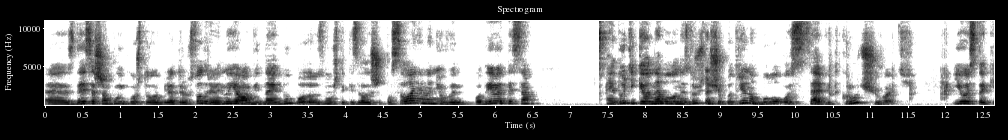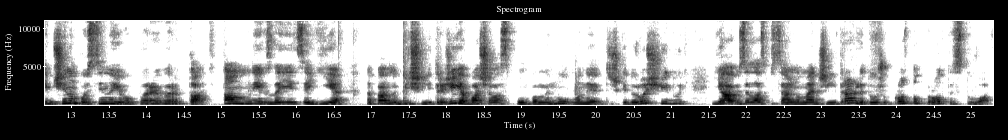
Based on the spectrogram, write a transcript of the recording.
Е, Здається, шампунь коштував біля 300 гривень. Ну, я вам віднайду, знову ж таки, залишу посилання на нього, ви подивитеся. Е, Тут тільки одне було незручно, що потрібно було ось це відкручувати і ось таким чином постійно його перевертати. Там в них, здається, є, напевно, більші літражі. Я бачила з помпами. Ну, вони трішки дорожчі йдуть. Я взяла спеціально менший літраж для того, щоб просто протестувати.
